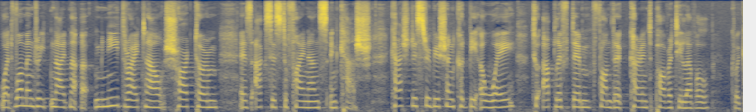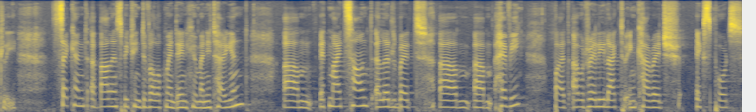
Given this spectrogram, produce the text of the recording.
What women uh, need right now, short term, is access to finance and cash. Cash distribution could be a way to uplift them from the current poverty level quickly. Second, a balance between development and humanitarian. Um, it might sound a little bit um, um, heavy, but I would really like to encourage exports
